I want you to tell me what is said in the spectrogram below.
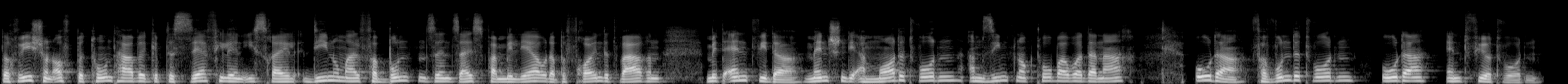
Doch wie ich schon oft betont habe, gibt es sehr viele in Israel, die nun mal verbunden sind, sei es familiär oder befreundet waren, mit entweder Menschen, die ermordet wurden am 7. Oktober oder danach, oder verwundet wurden oder entführt wurden.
